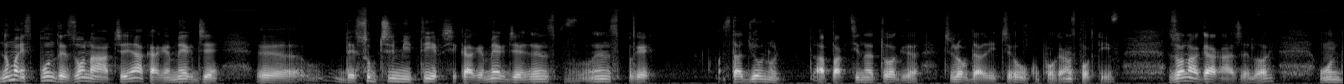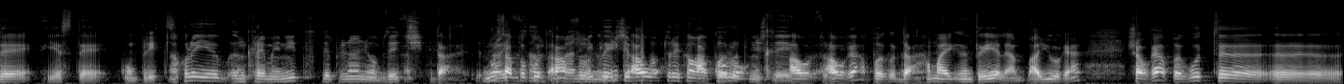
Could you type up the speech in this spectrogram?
Nu mai spun de zona aceea care merge uh, de sub cimitir și care merge înspre stadionul aparținător celor de la liceu cu program sportiv, zona garajelor, unde este cumplit. Acolo e încremenit de prin anii 80. Da, nu s-a făcut absolut nimic. nimic. Au, că au apărut niște au, au reapărut, da, mai între ele, aiurea, și au reapărut uh, uh, uh,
